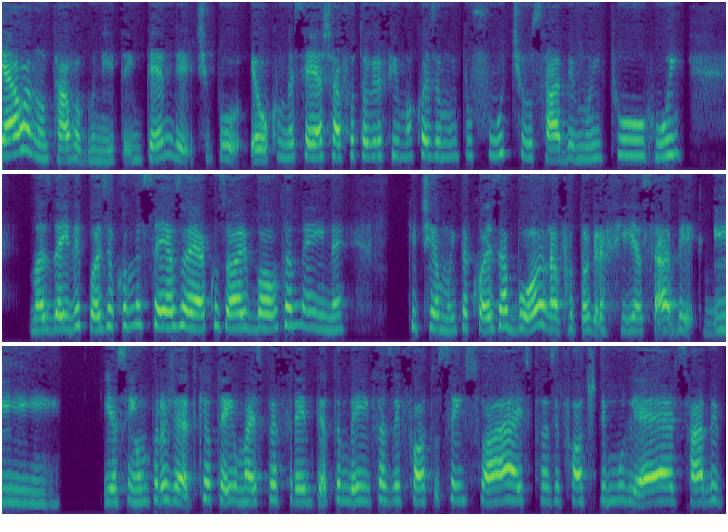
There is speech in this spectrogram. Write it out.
ela não tava bonita, entende? Tipo, eu comecei a achar a fotografia uma coisa muito fútil, sabe? Muito ruim. Mas daí depois eu comecei a zoar com os olhos bom também, né? Que tinha muita coisa boa na fotografia, sabe? E e assim, um projeto que eu tenho mais para frente é também fazer fotos sensuais, fazer fotos de mulher, sabe?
